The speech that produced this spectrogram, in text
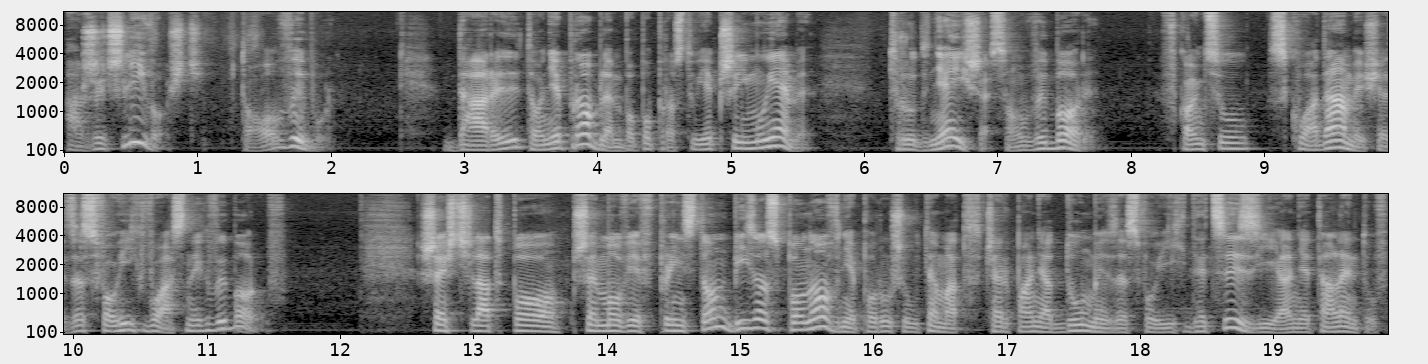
a życzliwość to wybór. Dary to nie problem, bo po prostu je przyjmujemy. Trudniejsze są wybory. W końcu składamy się ze swoich własnych wyborów. Sześć lat po przemowie w Princeton, Bezos ponownie poruszył temat czerpania dumy ze swoich decyzji, a nie talentów.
